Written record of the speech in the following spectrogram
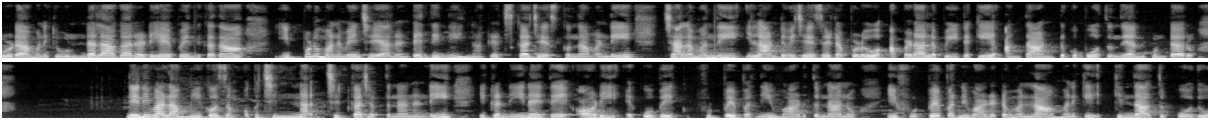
కూడా మనకి ఉండలాగా రెడీ అయిపోయింది కదా. ఇప్పుడు మనం ఏం చేయాలంటే దీన్ని నగెట్స్గా చేసుకుందామండి. చాలామంది ఇలాంటివి చేసే చేసేటప్పుడు అప్పడాల పీటకి అంతా అంటుకుపోతుంది అనుకుంటారు. నేను ఇవాళ మీకోసం ఒక చిన్న చిట్కా చెప్తున్నానండి. ఇక్కడ నేనైతే ఆడి ఎకోబేక్ ఫుడ్ పేపర్ని వాడుతున్నాను. ఈ ఫుడ్ పేపర్ని వాడటం వల్ల మనకి కింద అతుక్కోదు.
